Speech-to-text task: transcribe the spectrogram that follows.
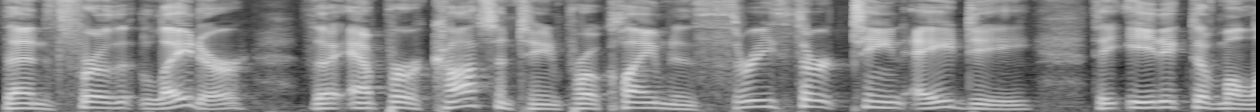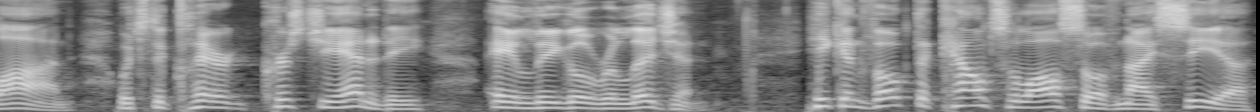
Then further later, the Emperor Constantine proclaimed in 313 AD the Edict of Milan, which declared Christianity a legal religion. He convoked the Council also of Nicaea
